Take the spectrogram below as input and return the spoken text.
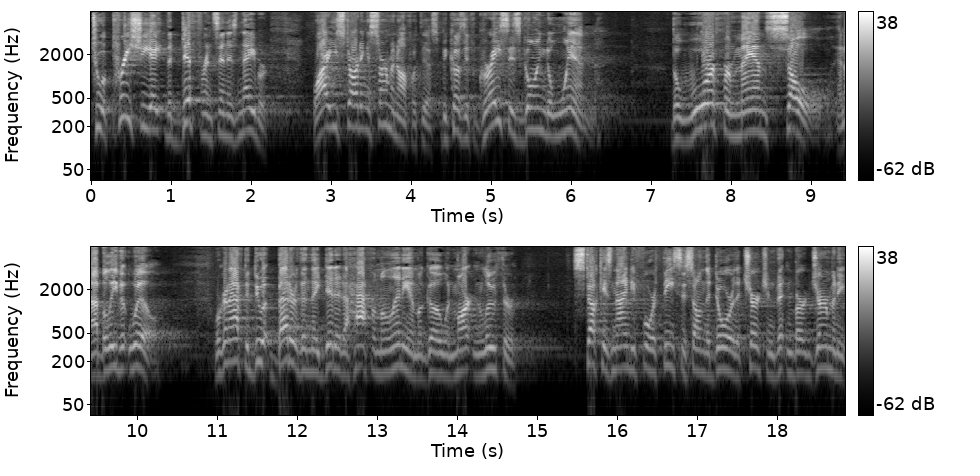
to appreciate the difference in his neighbor. Why are you starting a sermon off with this? Because if grace is going to win the war for man's soul, and I believe it will, we're going to have to do it better than they did it a half a millennium ago when Martin Luther stuck his 94 thesis on the door of the church in Wittenberg, Germany,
